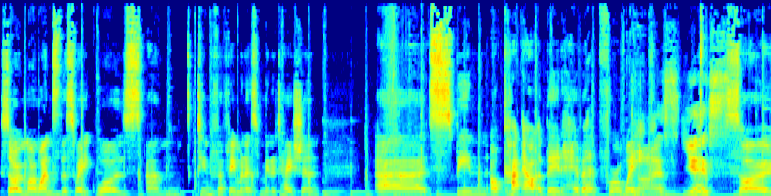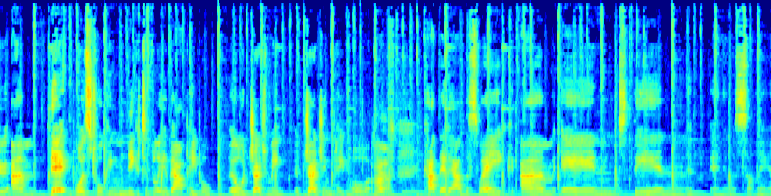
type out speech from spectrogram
So my ones this week was um, 10 to 15 minutes of meditation uh, spend or cut out a bad habit for a week. Nice. Yes. So um, that was talking negatively about people or judge me, judging people. Yeah. I've cut that out this week, um, and then and there was something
